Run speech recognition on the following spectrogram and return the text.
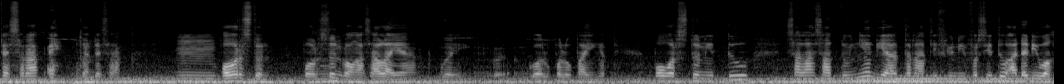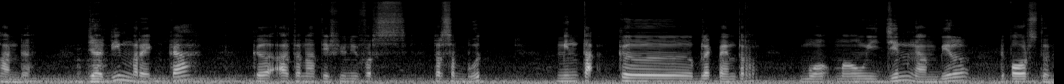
Tesseract eh bukan Tesseract. Hmm, Power Stone. Power Stone Hmm. kalau nggak salah ya. Gue gue lupa lupa inget. Power Stone itu salah satunya di alternatif universe itu ada di Wakanda. Jadi mereka ke alternatif universe tersebut minta ke Black Panther mau mau izin ngambil the Power Stone.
